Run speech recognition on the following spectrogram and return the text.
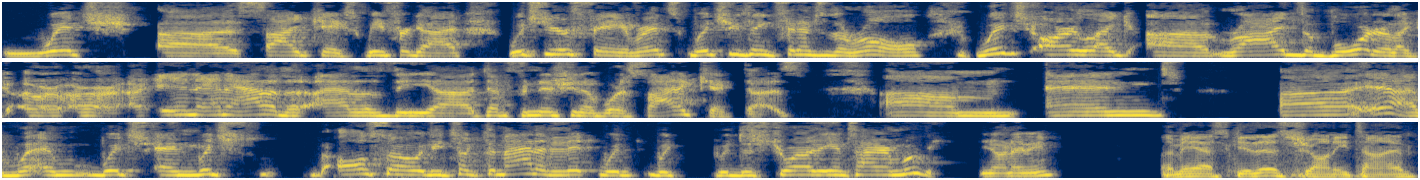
which, uh, sidekicks we forgot, which are your favorites, which you think fit into the role, which are like, uh, ride the border, like, or, or in and out of the, out of the, uh, definition of what a sidekick does. Um, and, uh, yeah, and and which, and which also, if you took them out of it, would, would, would destroy the entire movie. You know what I mean? Let me ask you this, Shawnee Time.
